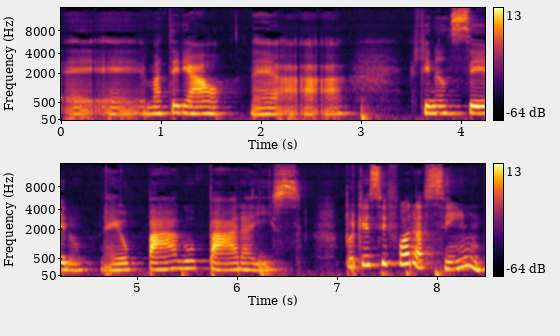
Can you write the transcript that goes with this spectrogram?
é, é material, né? A, a, financeiro. Né? Eu pago para isso. Porque se for assim,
